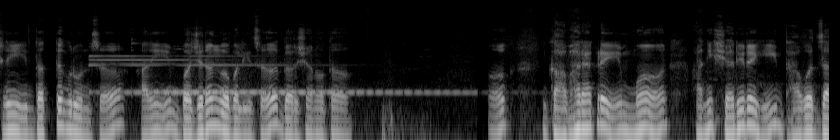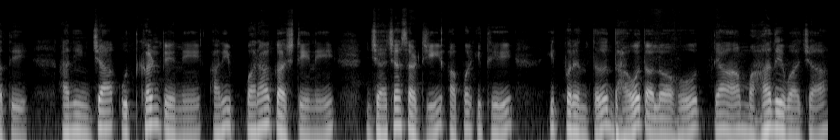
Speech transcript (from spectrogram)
श्री दत्तगुरूंचं आणि बजरंग बलीचं दर्शन होतं. मग गाभाऱ्याकडे मन आणि शरीरही धावत जाते. आणि ज्या उत्कंठेने आणि पराकाष्ठेने ज्याच्यासाठी आपण इथे इथपर्यंत धावत आलो आहोत त्या महादेवाच्या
